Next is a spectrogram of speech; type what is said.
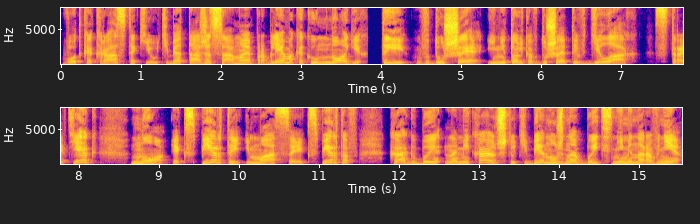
вот как раз таки у тебя та же самая проблема, как и у многих. Ты в душе, и не только в душе, ты в делах стратег, но эксперты и масса экспертов как бы намекают, что тебе нужно быть с ними наравне.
